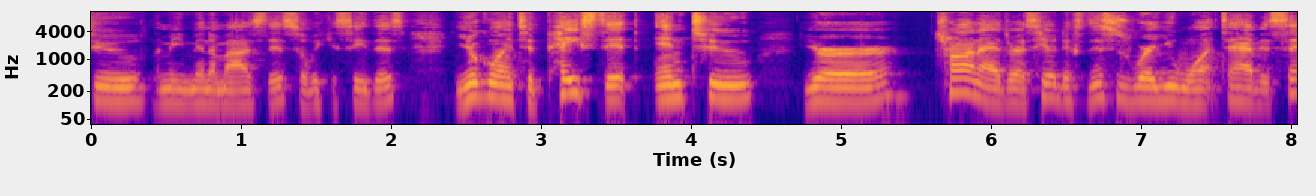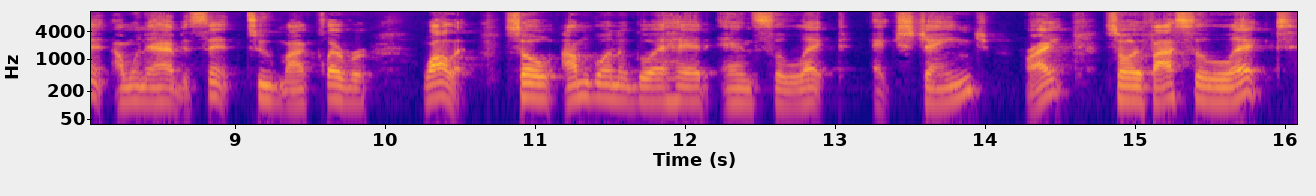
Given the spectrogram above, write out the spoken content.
to, let me minimize this so we can see this. You're going to paste it into your Tron address here. This, this is where you want to have it sent. I want to have it sent to my Klever wallet. So I'm going to go ahead and select exchange, right? So if I select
